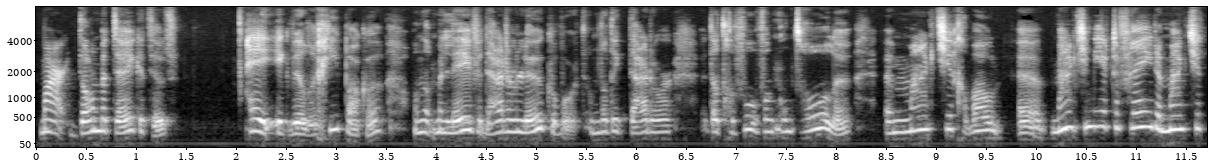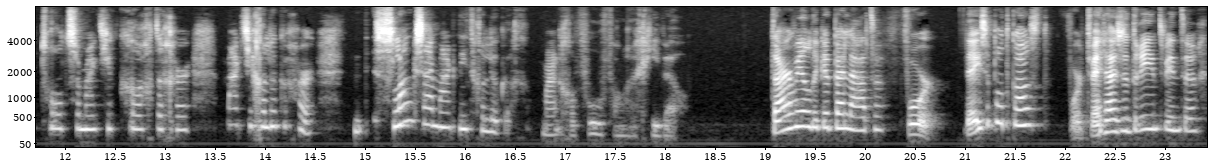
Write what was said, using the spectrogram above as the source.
Maar dan betekent het, hey, ik wil regie pakken, omdat mijn leven daardoor leuker wordt. Omdat ik daardoor dat gevoel van controle uh, maakt je gewoon, uh, maakt je meer tevreden, maakt je trotser, maakt je krachtiger, maakt je gelukkiger. Slank zijn maakt niet gelukkig, maar een gevoel van regie wel. Daar wilde ik het bij laten voor deze podcast voor 2023.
